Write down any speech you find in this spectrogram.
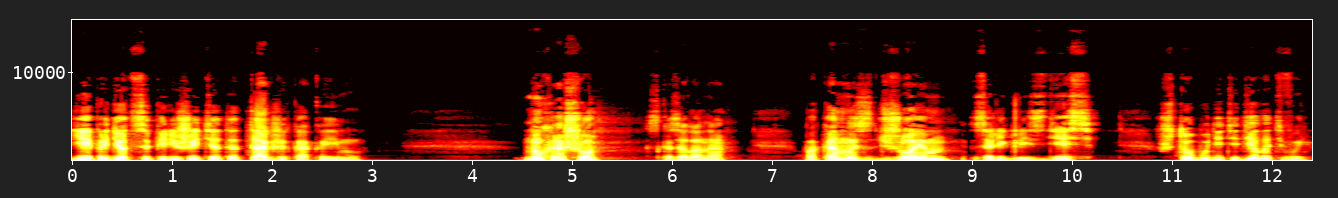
Ей придется пережить это так же, как и ему. «Ну, хорошо», — сказала она. «Пока мы с Джоем залегли здесь, что будете делать вы?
